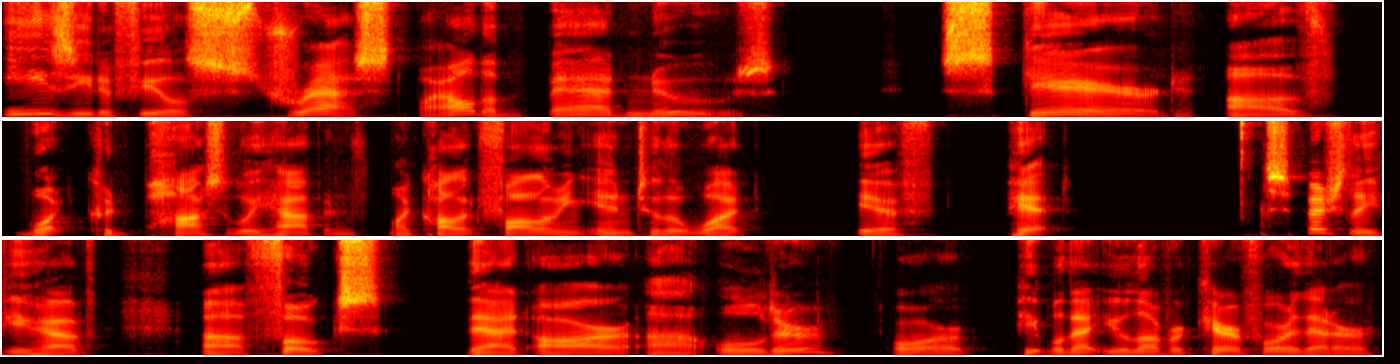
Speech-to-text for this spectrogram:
easy to feel stressed by all the bad news, scared of what could possibly happen. I call it following into the what if pit, especially if you have uh, folks that are uh, older or people that you love or care for that are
